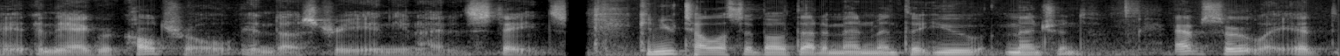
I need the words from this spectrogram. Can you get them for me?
in the agricultural industry in the United States. Can you tell us about that amendment that you mentioned? Absolutely. It,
